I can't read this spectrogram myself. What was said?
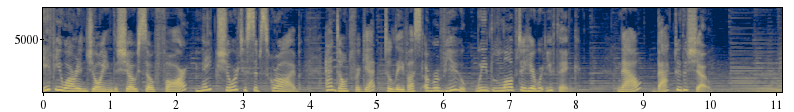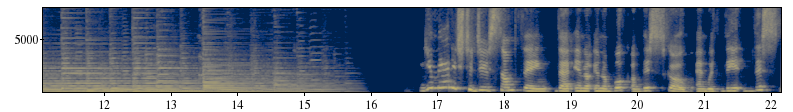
If you are enjoying the show so far, make sure to subscribe. And don't forget to leave us a review. We'd love to hear what you think. Now, back to the show. To do something that in a, in a book of this scope and with the, this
